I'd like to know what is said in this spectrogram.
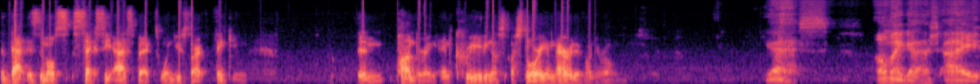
that is the most sexy aspect when you start thinking and pondering and creating a, a story and narrative on your own. Yes. Oh my gosh, I,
